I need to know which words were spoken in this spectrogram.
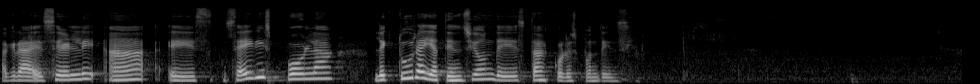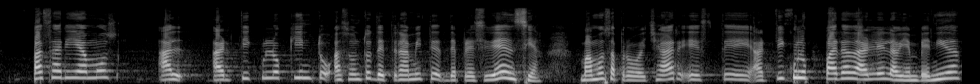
Agradecerle a eh, Seiris por la lectura y atención de esta correspondencia. Pasaríamos al artículo quinto, asuntos de trámite de presidencia. Vamos a aprovechar este artículo para darle la bienvenida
